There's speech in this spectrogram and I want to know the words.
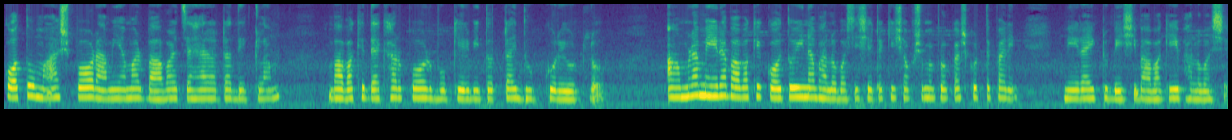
কত মাস পর আমি আমার বাবার চেহারাটা দেখলাম। বাবাকে দেখার পর বুকের ভিতরটাই ধূপ করে উঠল। আমরা মেয়েরা বাবাকে কতই না ভালোবাসি সেটা কি সবসময় প্রকাশ করতে পারি? মেয়েরা একটু বেশি বাবাকেই ভালোবাসে।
